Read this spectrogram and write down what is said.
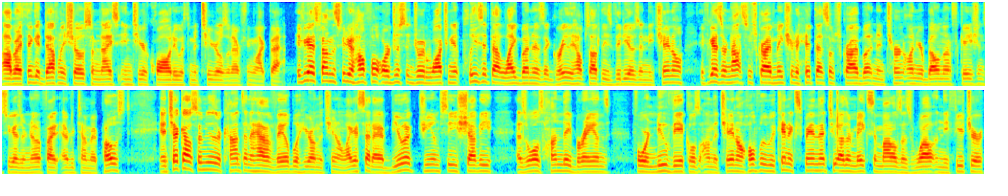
uh, but I think it definitely shows some nice interior quality with materials and everything like that. If you guys found this video helpful or just enjoyed watching it, please hit that like button as it greatly helps out these videos and the channel. If you guys are not subscribed, make sure to hit that subscribe button and turn on your bell notifications so you guys are notified every time I post. And check out some of the other content I have available here on the channel. Like I said, I have Buick, GMC, Chevy, as well as Hyundai brands for new vehicles on the channel. Hopefully we can expand that to other makes and models as well in the future.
